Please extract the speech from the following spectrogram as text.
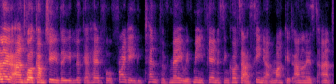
Hello and welcome to the look ahead for Friday, the 10th of May, with me, Fiona Cincotta, Senior Market Analyst at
